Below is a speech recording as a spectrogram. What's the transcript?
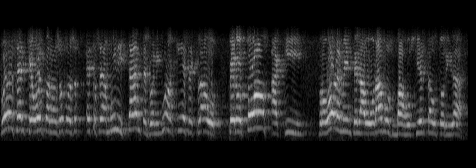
Puede ser que hoy para nosotros esto sea muy distante, pero ninguno aquí es esclavo, pero todos aquí probablemente laboramos bajo cierta autoridad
